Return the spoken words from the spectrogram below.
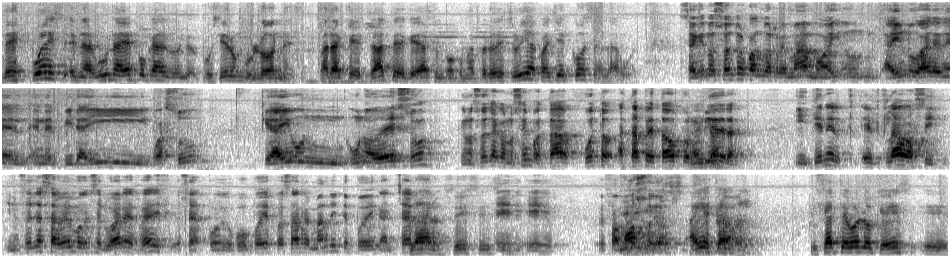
Después, en alguna época, pusieron bulones para que trate de quedarse un poco más, pero destruía cualquier cosa el agua. O sea que nosotros cuando remamos, hay un, hay un lugar en el, en el Piraí, Guazú, que hay un, uno de esos, que nosotros ya conocemos, está puesto, está apretado por Ahí está. piedra. Y tiene el, el clavo así. Y nosotros ya sabemos que ese lugar es re difícil. O sea, vos vos podés pasar remando y te podés enganchar. Claro, pero sí, sí, sí. Es, famoso. Ahí está. Fíjate vos lo que es eh,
